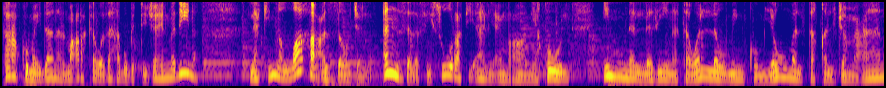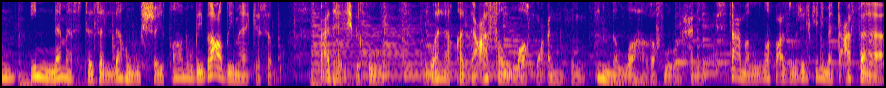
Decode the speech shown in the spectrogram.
تركوا ميدان المعركة وذهبوا باتجاه المدينة. لكن الله عز وجل أنزل في سورة آل عمران يقول إن الذين تولوا منكم يوم التقى الجمعان إنما استزلهم الشيطان ببعض ما كسبوا بعدها إيش بيقول؟ ولقد عفى الله عنهم. إن الله غفور حليم. استعمل الله عز وجل كلمة عفا.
